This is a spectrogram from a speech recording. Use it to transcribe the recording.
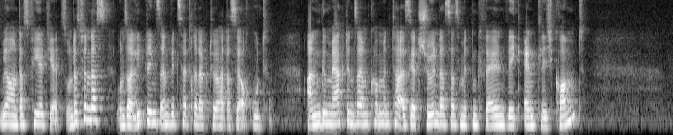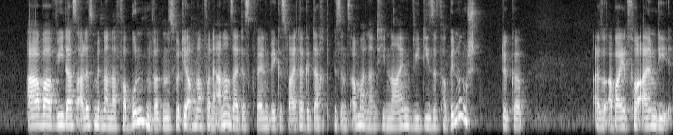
ja, und das fehlt jetzt. Und das finde das, unser Lieblings-NWZ-Redakteur hat das ja auch gut angemerkt in seinem Kommentar. Ist jetzt schön, dass das mit dem Quellenweg endlich kommt. aber wie das alles miteinander verbunden wird. Und es wird ja auch noch von der anderen Seite des Quellenweges weitergedacht bis ins Ammerland hinein, wie diese Verbindungsstücke, also aber jetzt vor allem die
